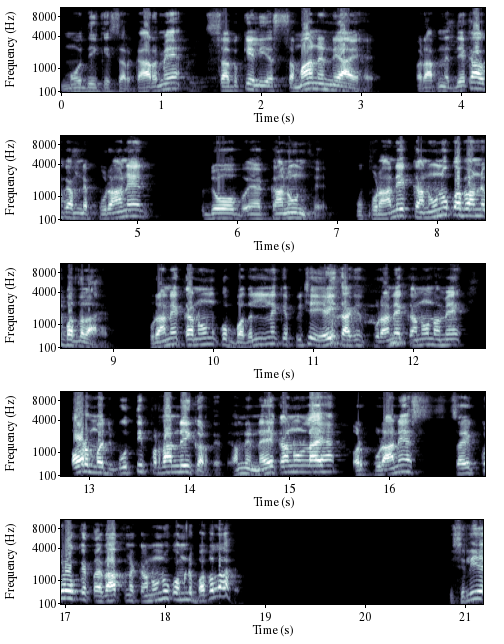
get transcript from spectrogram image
मोदी की सरकार में सबके लिए समान न्याय है। और आपने देखा होगा, हमने पुराने जो कानून थे वो पुराने कानूनों को भी हमने बदला है। पुराने कानून को बदलने के पीछे यही था कि पुराने कानून हमें और मजबूती प्रदान नहीं करते थे। हमने नए कानून लाए हैं और पुराने सैकड़ों के तादाद में कानूनों को हमने बदला है। इसलिए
